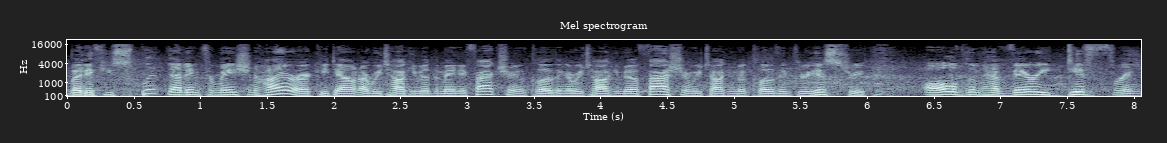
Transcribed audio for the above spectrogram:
But if you split that information hierarchy down, are we talking about the manufacturing of clothing? Are we talking about fashion? Are we talking about clothing through history? All of them have very different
